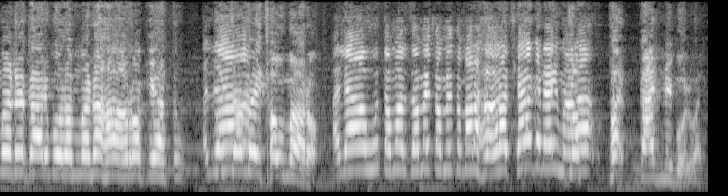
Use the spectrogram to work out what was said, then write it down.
મને ગાર બોલે મને હારો કે તું. અલ્યા. જમે થાવ મારો. અલ્યા હું તમાર જમે તમે તમારા હારા થયા કે નહીં મારા? ગાડ નહીં બોલવાય.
